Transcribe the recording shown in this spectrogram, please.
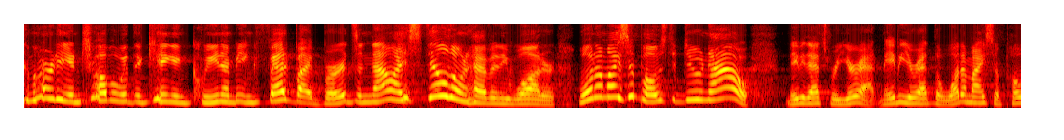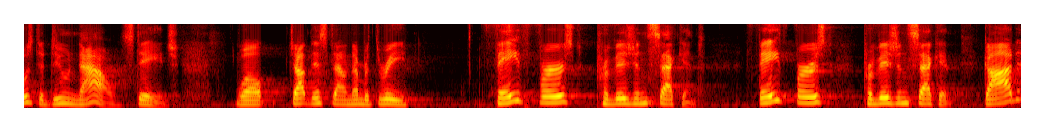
I'm already in trouble with the king and queen. I'm being fed by birds, and now I still don't have any water. What am I supposed to do now? Maybe that's where you're at. Maybe you're at the what am I supposed to do now stage. Well, jot this down. Number three faith first, provision second. Faith first, provision second. God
